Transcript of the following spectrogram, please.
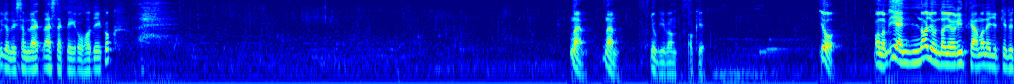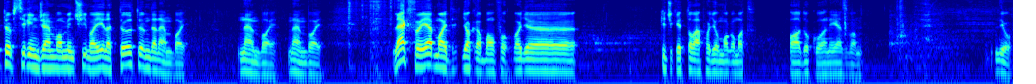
Ugyanis le lesznek még rohadékok. Nem, nem. Nyugi van, oké. Okay. Jó. Mondom, ilyen nagyon-nagyon ritkán van egyébként, hogy több szirincsem van, mint sima élettöltőm, de nem baj. Nem baj, nem baj. Legfőjebb majd gyakrabban fog, vagy ö, kicsikét tovább hagyom magamat haldokolni, ez van. Jó.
